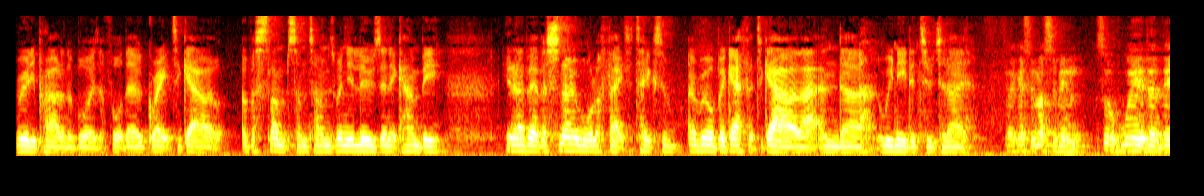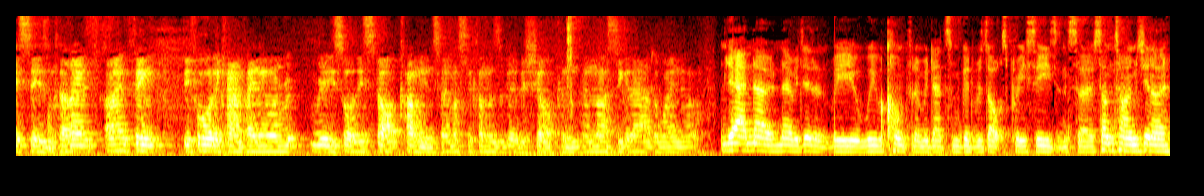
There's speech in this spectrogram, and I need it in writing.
really proud of the boys. I thought they were great to get out of a slump. Sometimes when you're losing, it can be, you know, a bit of a snowball effect. It takes a, a real big effort to get out of that, and uh, we needed to today. I guess it must have been sort of weirder this season because I don't, I don't think before the campaign anyone really saw this start coming. So it must have come as a bit of a shock and, and, nice to get out of the way now. Yeah, no, no, we didn't. We we were confident we'd had some good results pre-season. So sometimes you know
